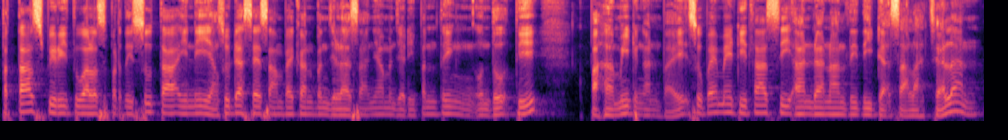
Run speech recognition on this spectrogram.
peta spiritual seperti suta ini yang sudah saya sampaikan penjelasannya menjadi penting untuk dipahami dengan baik supaya meditasi Anda nanti tidak salah jalan.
